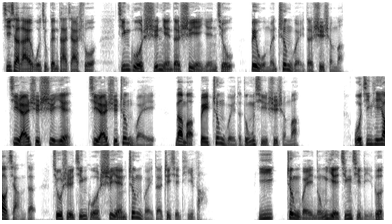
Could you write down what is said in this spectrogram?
接下来我就跟大家说，经过十年的试验研究，被我们证伪的是什么？既然是试验，既然是证伪，那么被证伪的东西是什么？我今天要讲的。就是经过试验证伪的这些提法。一、证伪农业经济理论，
